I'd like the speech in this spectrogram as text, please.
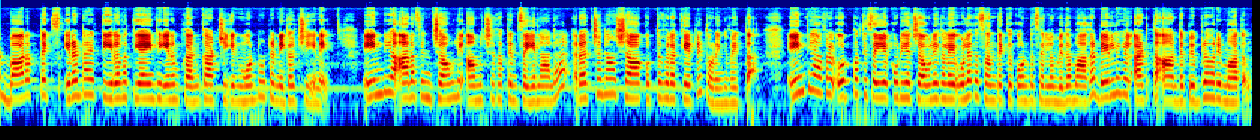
டெல்லியில் பாரத் டெக்ஸ் இரண்டாயிரத்தி இருபத்தி ஐந்து எனும் கண்காட்சியின் முன்னோட்ட நிகழ்ச்சியினை இந்திய அரசின் ஜவுளி அமைச்சகத்தின் செயலாளர் ரச்சனா ஷா குத்துவிளக்கேற்றி தொடங்கி வைத்தார். இந்தியாவில் உற்பத்தி செய்யக்கூடிய ஜவுளிகளை உலக சந்தைக்கு கொண்டு செல்லும் விதமாக டெல்லியில் அடுத்த ஆண்டு பிப்ரவரி மாதம்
